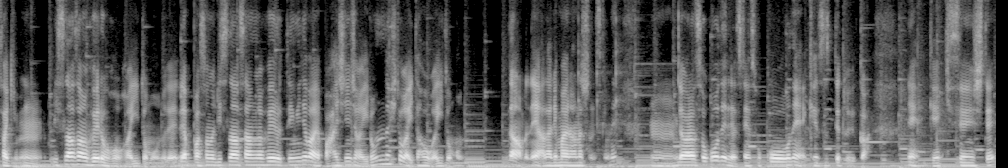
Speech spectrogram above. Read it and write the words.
さっき、うん、リスナーさんが増える方がいいと思うので、でやっぱそのリスナーさんが増えるっていう意味では、やっぱ配信者がいろんな人がいた方がいいと思う。だからね、当たり前の話なんですけどね。うん、だからそこでですね、そこをね、削ってというか、ね、激戦して、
